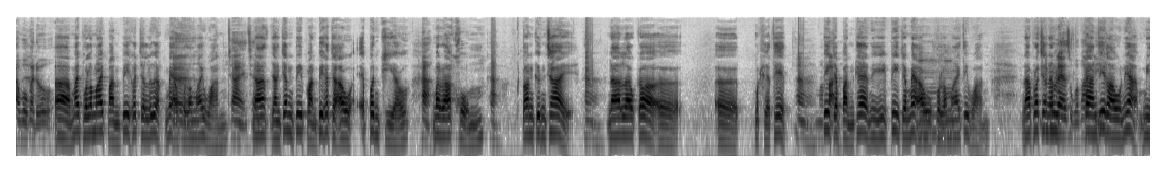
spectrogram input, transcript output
อะโวคาโดอ่าไม่ผลไม้ปั่นพี่ก็จะเลือกไม่เอาเออผลไม้หวานใช่ใช่นะอย่างเช่นพี่ปั่นพี่ก็จะเอาแอปเปิลเขียวค่ะมะระขมค่ะต้นขึ้นช่ายอ่านะแล้วก็เออเออมะเขือเทศอ่ามาพี่ปั่นจะปั่นแค่นี้ พี่จะไม่เอาผลไม้ที่หวานนะเพราะฉะนั้นก็ดูแลสุขภาพการดีที่เราเนี่ยมี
